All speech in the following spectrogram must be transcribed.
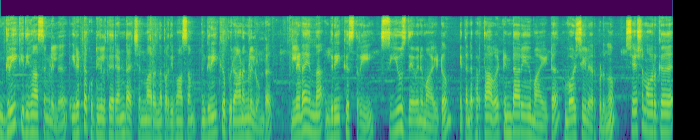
ഗ്രീക്ക് ഇതിഹാസങ്ങളിൽ ഇരട്ട കുട്ടികൾക്ക് രണ്ട് അച്ഛന്മാർ എന്ന പ്രതിഭാസം ഗ്രീക്ക് പുരാണങ്ങളിലുണ്ട്. ലെഡ എന്ന ഗ്രീക്ക് സ്ത്രീ സിയൂസ് ദേവനുമായിട്ടും തന്റെ ഭർത്താവ് ടിൻഡാറിയുമായിട്ട് വേഴ്ചയിൽ ഏർപ്പെടുന്നു. ശേഷം അവർക്ക്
